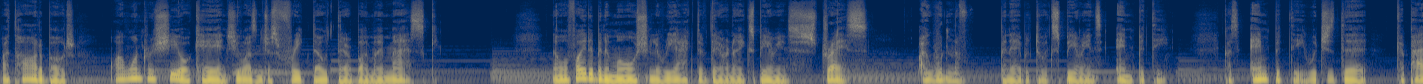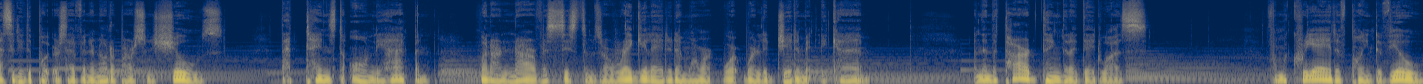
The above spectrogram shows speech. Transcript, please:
I thought about, oh, I wonder is she okay and she wasn't just freaked out there by my mask. Now, if I'd have been emotionally reactive there and I experienced stress, I wouldn't have been able to experience empathy. Because empathy, which is the capacity to put yourself in another person's shoes, that tends to only happen when our nervous systems are regulated and we're, we're, we're legitimately calm. And then the third thing that I did was from a creative point of view,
